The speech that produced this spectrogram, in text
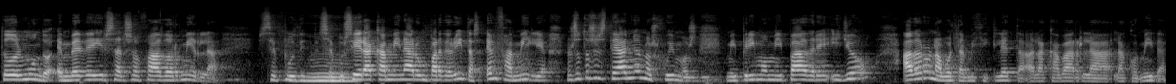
todo el mundo, en vez de irse al sofá a dormirla, se, pudi- se pusiera a caminar un par de horitas en familia. Nosotros este año nos fuimos, mi primo, mi padre y yo, a dar una vuelta en bicicleta al acabar la, la comida.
